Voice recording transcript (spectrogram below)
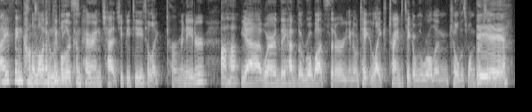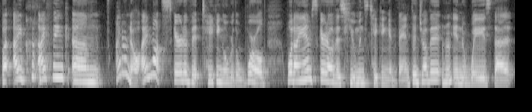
I think a lot of people beings. are comparing ChatGPT to like Terminator. Uh huh. Yeah, where they have the robots that are you know take like trying to take over the world and kill this one person. Yeah. But I I think um, I don't know. I'm not scared of it taking over the world. What I am scared of is humans taking advantage of it Mm-hmm. in ways that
